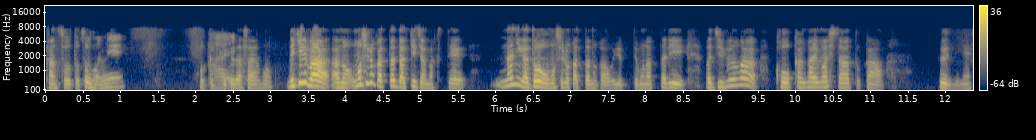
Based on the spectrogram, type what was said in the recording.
感想とともに。送ってください。もうできれば、あの、面白かっただけじゃなくて、何がどう面白かったのかを言ってもらったり、まあ、自分はこう考えましたとか、ふうにね、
